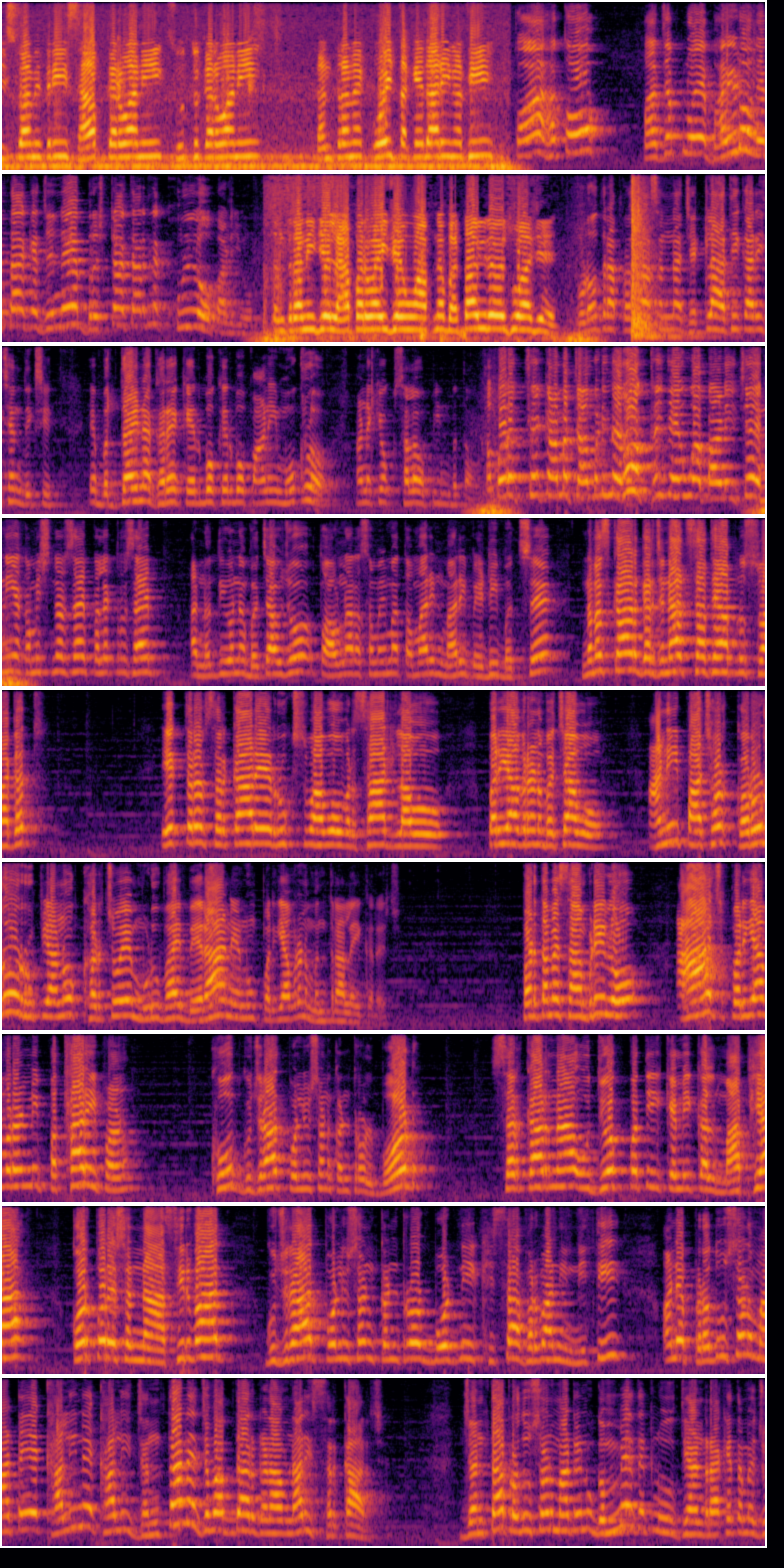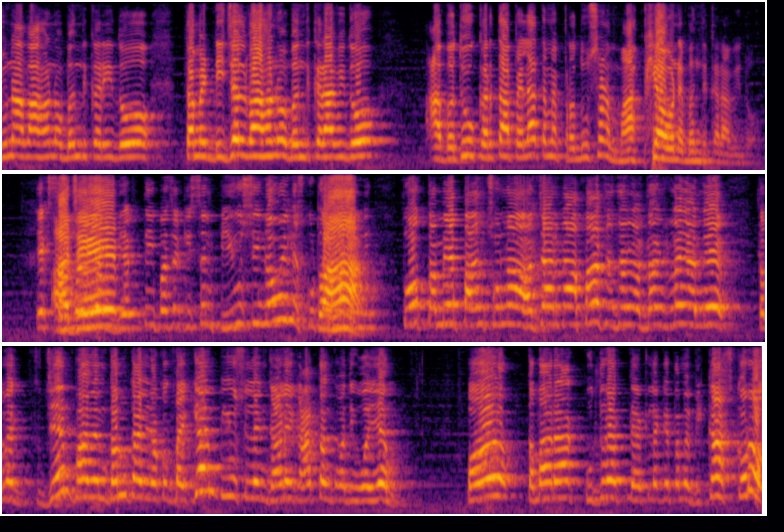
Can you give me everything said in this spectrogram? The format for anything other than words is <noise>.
વિશ્વામિત્રી સાફ કરવાની શુદ્ધ કરવાની તંત્રને કોઈ તકેદારી નથી. તો આ હતો ભાજપનો એ ભાઈડો નેતા કે જેને ભ્રષ્ટાચારને ખુલ્લો પાડ્યો. તંત્રની જે લાપરવાહી છે હું આપને બતાવી રહ્યો છું આજે. વડોદરા પ્રશાસનના જેટલા અધિકારી છે ને દીક્ષિત એ બધાયના ઘરે કેરબો કેરબો પાણી મોકલો અને કયોક સલાવ પીન બતાવો. ખબર જ છે કે આમાં ચામડીને રોગ થઈ જાય એવું આ પાણી છે. અન્ય કમિશનર સાહેબ કલેક્ટર સાહેબ આ નદીઓને બચાવજો તો આવનારા સમયમાં તમારી મારી પેઢી બચશે. નમસ્કાર, ગર્જનાથ સાથે આપનું સ્વાગત. એક તરફ સરકારે વૃક્ષ વાવો, વરસાદ લાવો, પર્યાવરણ બચાવો, આની પાછળ કરોડો રૂપિયાનો ખર્ચો એ મુળુભાઈ બેરા અને એનું પર્યાવરણ મંત્રાલય કરે છે. પણ તમે સાંભળી લો આ જ પર્યાવરણની પથારી પણ ખુદ ગુજરાત પોલ્યુશન કંટ્રોલ બોર્ડ સરકારના ઉદ્યોગપતિ કેમિકલ માફિયા કોર્પોરેશનના આશીર્વાદ ગુજરાત પોલ્યુશન કંટ્રોલ બોર્ડની ખિસ્સા ભરવાની નીતિ અને પ્રદૂષણ માટે ખાલી ને ખાલી જનતાને જવાબદાર ગણાવનારી સરકાર છે. જનતા પ્રદૂષણ માટેનું ગમે તેટલું ધ્યાન રાખે તમે જૂના વાહનો બંધ કરી દો તમે ડીઝલ વાહનો બંધ કરાવી દો આ બધું કરતા પહેલા તમે પ્રદૂષણ માફિયાઓને બંધ કરાવી દો. આજે વ્યક્તિ પાસે કિશન પીયુસી ન હોય ને સ્કૂટર તો તમે 500 ના હજાર ના 5000 ના દંડ લઈ અને તમે જેમ ફાવે એમ ધમકાવી નાખો ભાઈ કેમ પીયુસી લઈને જાણે કે આતંકવાદી હોય એમ. પણ તમારા કુદરતને એટલે કે તમે વિકાસ કરો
